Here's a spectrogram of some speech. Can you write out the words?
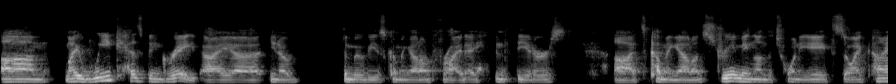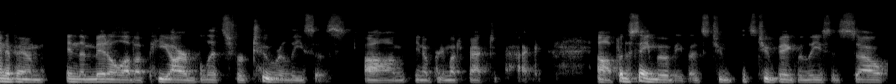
Um, my week has been great. I, uh, you know, the movie is coming out on Friday in theaters. Uh, it's coming out on streaming on the 28th. So I kind of am in the middle of a PR blitz for two releases, um, you know, pretty much back to back uh, for the same movie, but it's two, it's two big releases. So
